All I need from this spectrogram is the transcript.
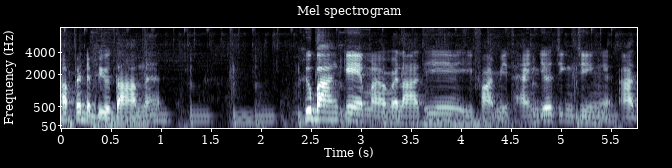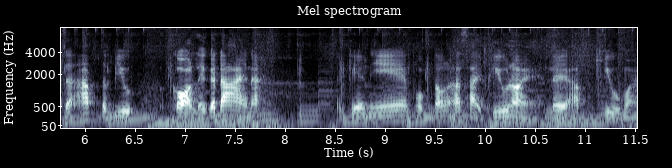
อัพเป็น W ตามนะฮะคือบางเกมอะ เวลาที่อีกฝ่ายมีแท้งเยอะจริง ๆ อาจจะอัพ W ก่อนเลยก็ได้นะ แต่เกมนี้ผมต้องอาศัยพิวหน่อยเลยอัพคิวมา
